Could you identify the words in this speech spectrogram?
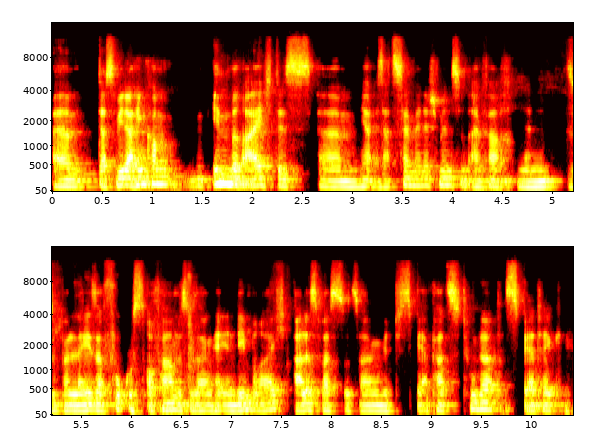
ähm, dass wir da hinkommen im Bereich des ähm, ja, Ersatzteilmanagements und einfach einen super Laser-Fokus drauf haben, dass wir sagen, hey, in dem Bereich, alles, was sozusagen mit Spare Parts zu tun hat, SpareTech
